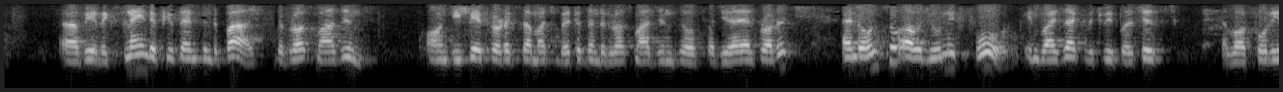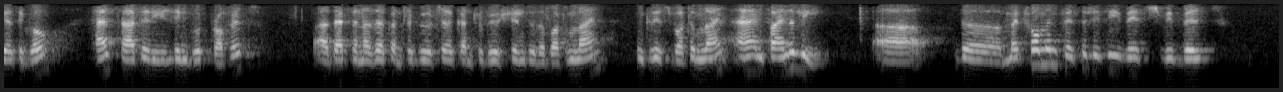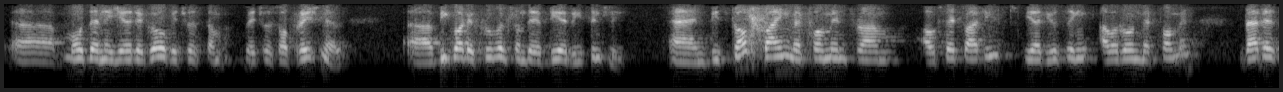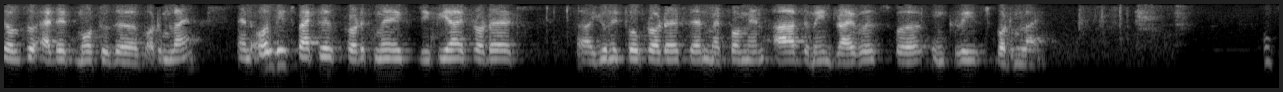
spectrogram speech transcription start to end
uh, we have explained a few times in the past, the gross margins on GPI products are much better than the gross margins of uh, GIL products. And also our Unit 4 in Vizag, which we purchased about four years ago, has started yielding good profits. Uh, that's another contributor contribution to the bottom line increased bottom line. And finally, uh, the metformin facility which we built uh, more than a year ago, which was some, which was operational, uh, we got approval from the FDA recently. And we stopped buying metformin from outside parties. We are using our own metformin. That has also added more to the bottom line. And all these factors, product mix, GPI products, uh, Unit 4 products, and metformin are the main drivers for increased bottom line.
